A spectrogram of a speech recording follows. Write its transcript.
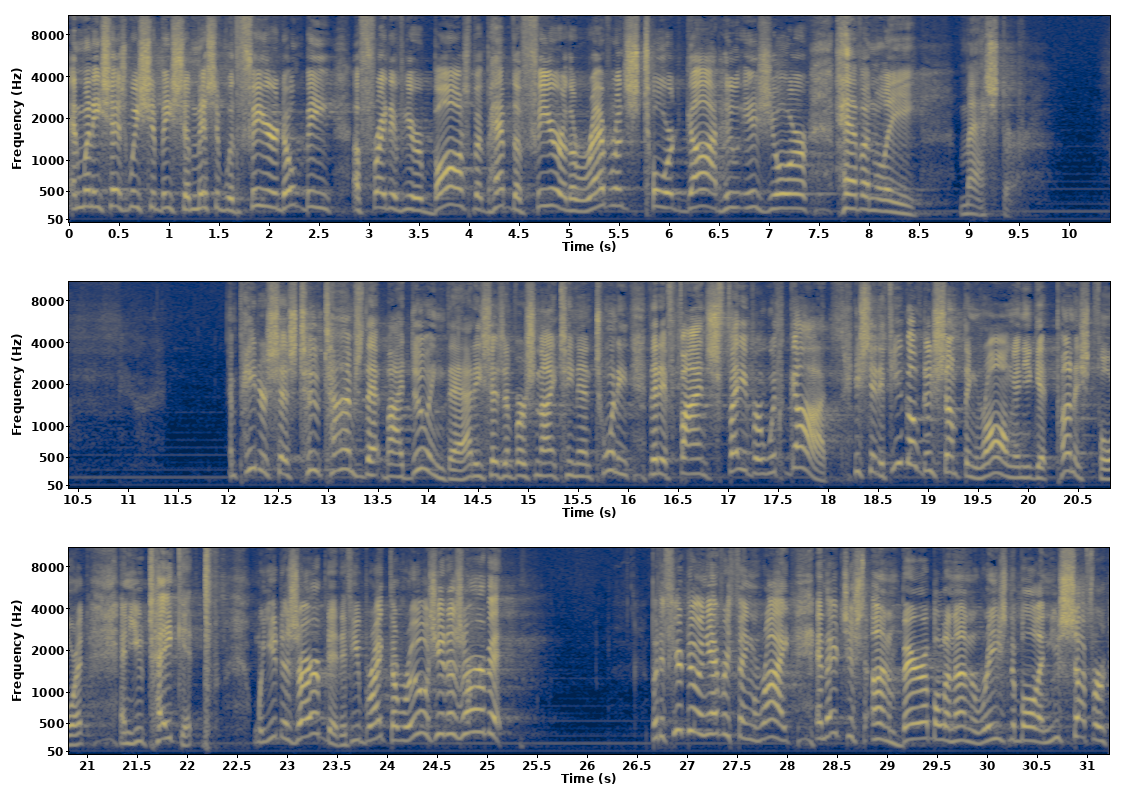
And when he says we should be submissive with fear, don't be afraid of your boss, but have the fear or the reverence toward God, who is your heavenly master. And Peter says two times that by doing that, he says in verse 19 and 20, that it finds favor with God. He said, if you go do something wrong and you get punished for it and you take it, well, you deserved it. If you break the rules, you deserve it. But if you're doing everything right and they're just unbearable and unreasonable and you suffer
